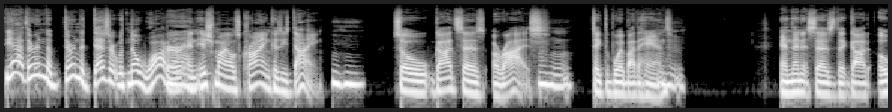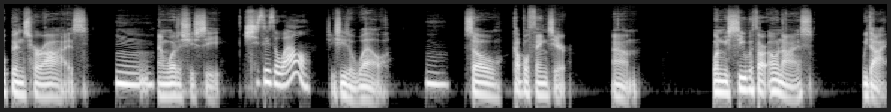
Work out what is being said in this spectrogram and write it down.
Yeah, they're in the they're in the desert with no water, Yeah. and Ishmael's crying because he's dying. Mm-hmm. So God says, "Arise, Mm-hmm. take the boy by the hand," Mhm. and then it says that God opens her eyes, Mm. and what does she see? She sees a well. She sees a well. Mm. So, a couple things here. Um, when we see with our own eyes, we die.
